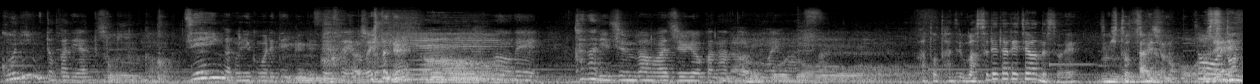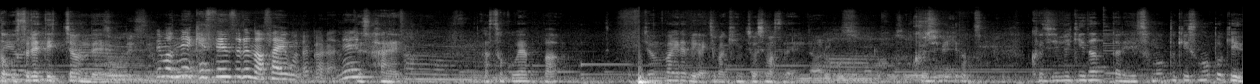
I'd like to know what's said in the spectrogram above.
5人とかでやった時か。全員が飲み込まれていくんですよ、最後の人で、ね。なのでかなり順番は重要かなと思います。ほあと単純に忘れられちゃうんですよね、うん。一つ目最初の方はね。どんどん薄れていっちゃうんで。でもね。決戦するのは最後だからね。です。はい。うん。だそこがやっぱ順番選びが一番緊張しますね。なるほどなるほど。くじ引きなんですか？くじ引きだったりその時その時っ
